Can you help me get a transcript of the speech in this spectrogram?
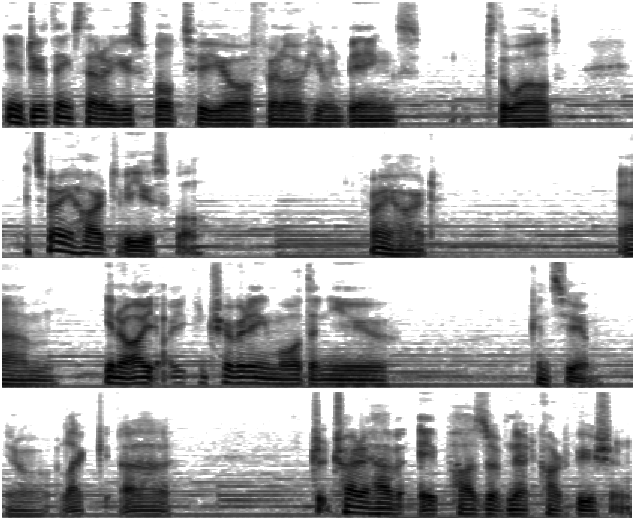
you know, do things that are useful to your fellow human beings, to the world. It's very hard to be useful. Very hard. Um, you know, are, are you contributing more than you consume? You know, like uh, tr- try to have a positive net contribution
